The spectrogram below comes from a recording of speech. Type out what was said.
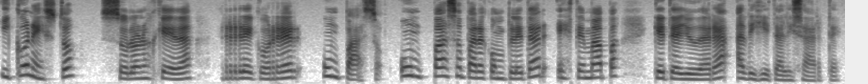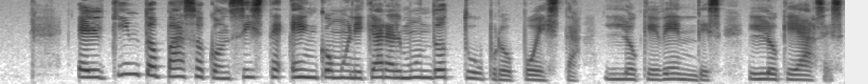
Y con esto solo nos queda recorrer un paso, un paso para completar este mapa que te ayudará a digitalizarte. El quinto paso consiste en comunicar al mundo tu propuesta, lo que vendes, lo que haces.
